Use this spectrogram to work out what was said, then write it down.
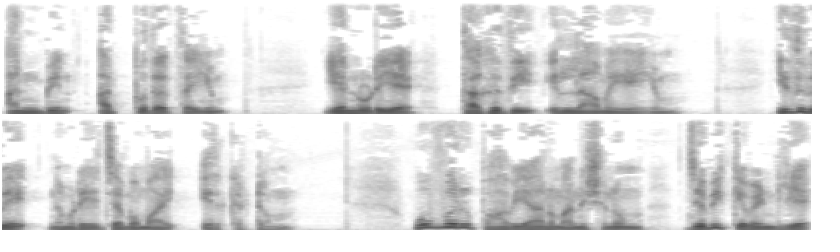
அன்பின் அற்புதத்தையும் என்னுடைய தகுதி இல்லாமையையும். இதுவே நம்முடைய ஜெபமாய் இருக்கட்டும். ஒவ்வொரு பாவியான மனுஷனும் ஜெபிக்க வேண்டிய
